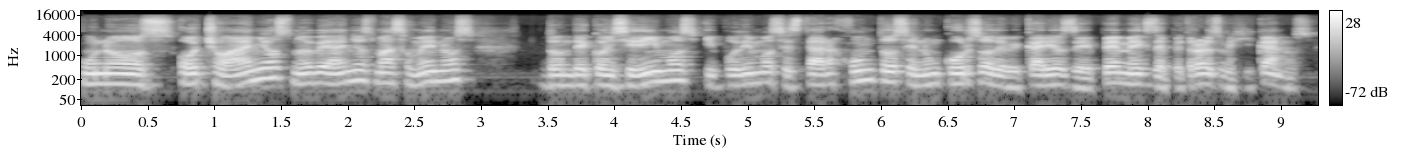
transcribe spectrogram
unos ocho años, nueve años más o menos, donde coincidimos y pudimos estar juntos en un curso de becarios de Pemex, de Petróleos Mexicanos.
